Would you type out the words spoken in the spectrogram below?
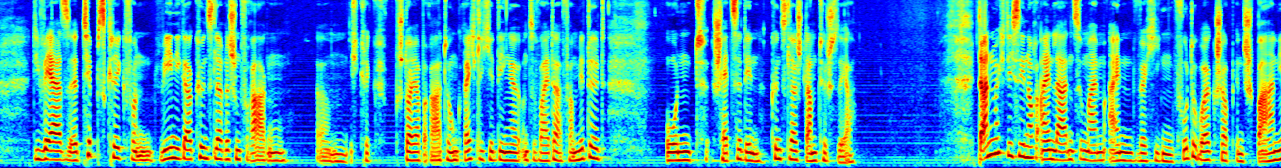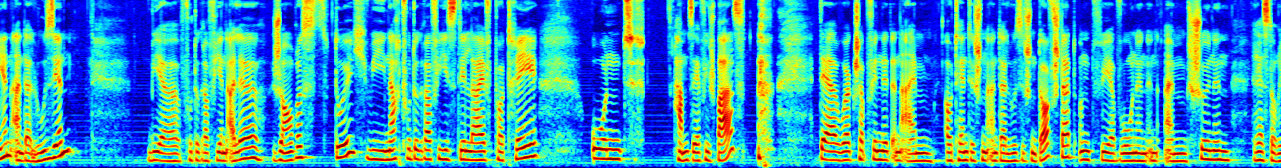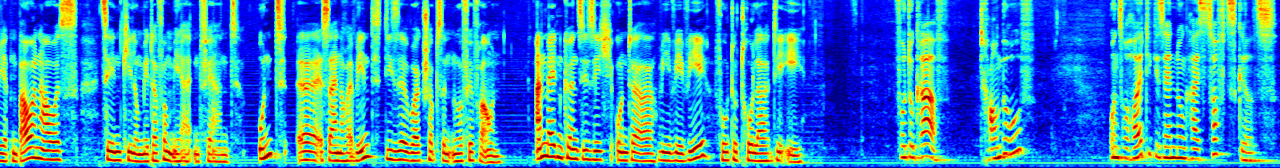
diverse Tipps kriege von weniger künstlerischen Fragen. Ähm, ich kriege Steuerberatung, rechtliche Dinge und so weiter vermittelt und schätze den Künstlerstammtisch sehr. Dann möchte ich Sie noch einladen zu meinem einwöchigen Fotoworkshop in Spanien, Andalusien. Wir fotografieren alle Genres durch, wie Nachtfotografie, Still Life, Porträt und haben sehr viel Spaß. Der Workshop findet in einem authentischen andalusischen Dorf statt und wir wohnen in einem schönen restaurierten Bauernhaus, zehn Kilometer vom Meer entfernt. Und äh, es sei noch erwähnt, diese Workshops sind nur für Frauen. Anmelden können Sie sich unter www.fototroller.de. Fotograf, Traumberuf? Unsere heutige Sendung heißt Soft Skills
